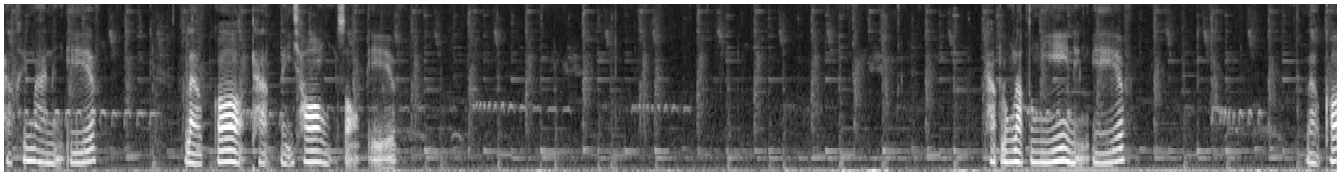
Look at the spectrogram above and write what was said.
ถักขึ้นมา 1F แล้วก็ถักในช่อง 2F ถักลงหลักตรงนี้ 1F แล้วก็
